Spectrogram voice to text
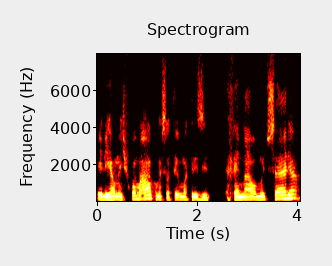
ele realmente ficou mal, começou a ter uma crise renal muito séria,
